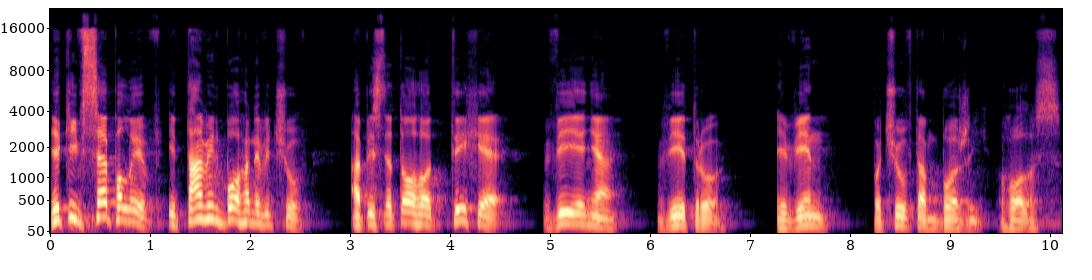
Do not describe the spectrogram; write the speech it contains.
який все палив, і там він Бога не відчув. А після того тихе віяння вітру, і він почув там Божий голос.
